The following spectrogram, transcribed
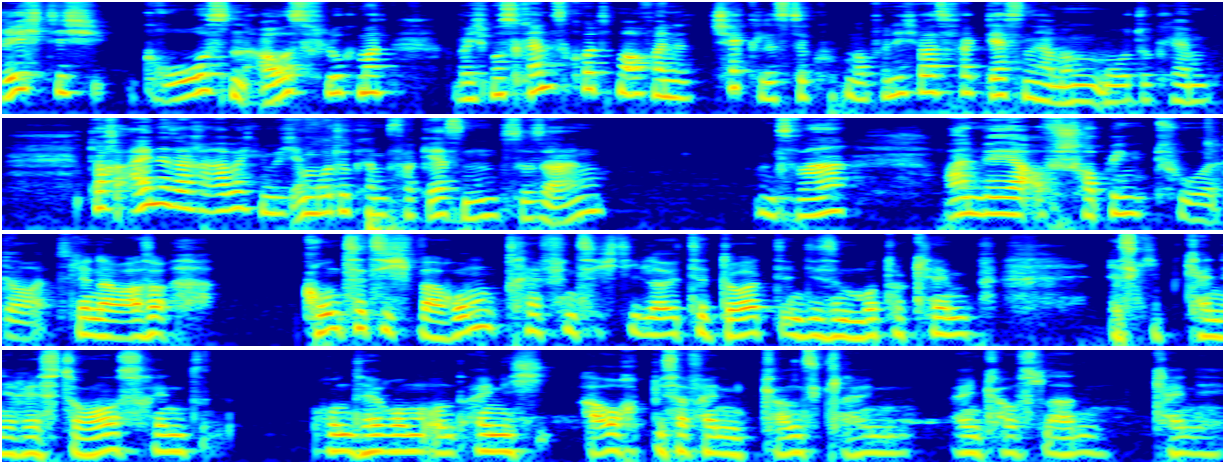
richtig großen Ausflug gemacht. Aber ich muss ganz kurz mal auf meine Checkliste gucken, ob wir nicht was vergessen haben im Motocamp. Doch eine Sache habe ich nämlich im Motocamp vergessen zu sagen. Und zwar waren wir ja auf Shoppingtour dort. genau. Also grundsätzlich, warum treffen sich die Leute dort in diesem Motocamp? Es gibt keine Restaurants rind- rundherum und eigentlich auch bis auf einen ganz kleinen Einkaufsladen keine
